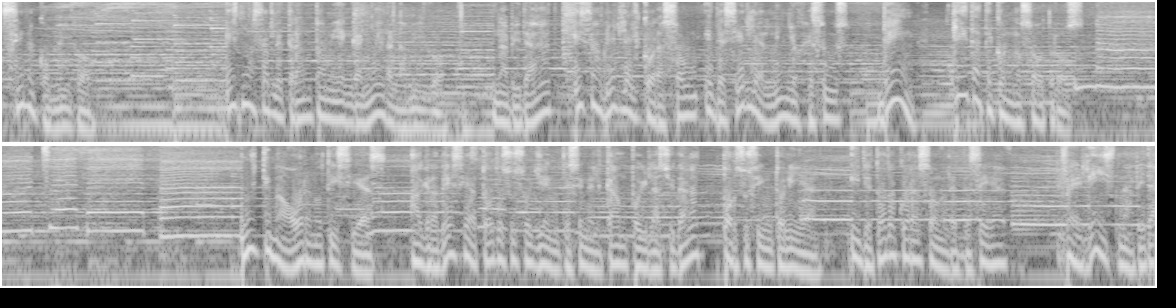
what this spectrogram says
cena conmigo. Es no hacerle trampa ni engañar al amigo. Navidad es abrirle el corazón y decirle al niño Jesús, ven, quédate con nosotros. Última Hora Noticias agradece a todos sus oyentes en el campo y la ciudad por su sintonía y de todo corazón les desea feliz Navidad.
